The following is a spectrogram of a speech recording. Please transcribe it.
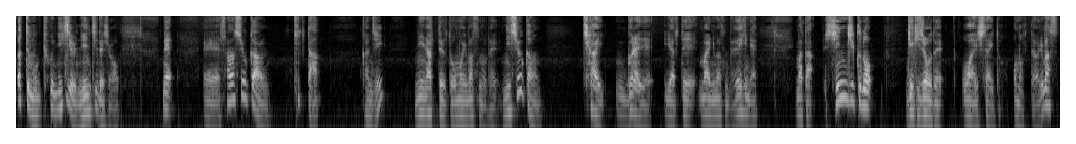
だってもう今日22日でしょ？ね、え3週間切った感じになってると思いますので、2週間近いぐらいでやってまいりますんで、ぜひね、また新宿の劇場でお会いしたいと思っております。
